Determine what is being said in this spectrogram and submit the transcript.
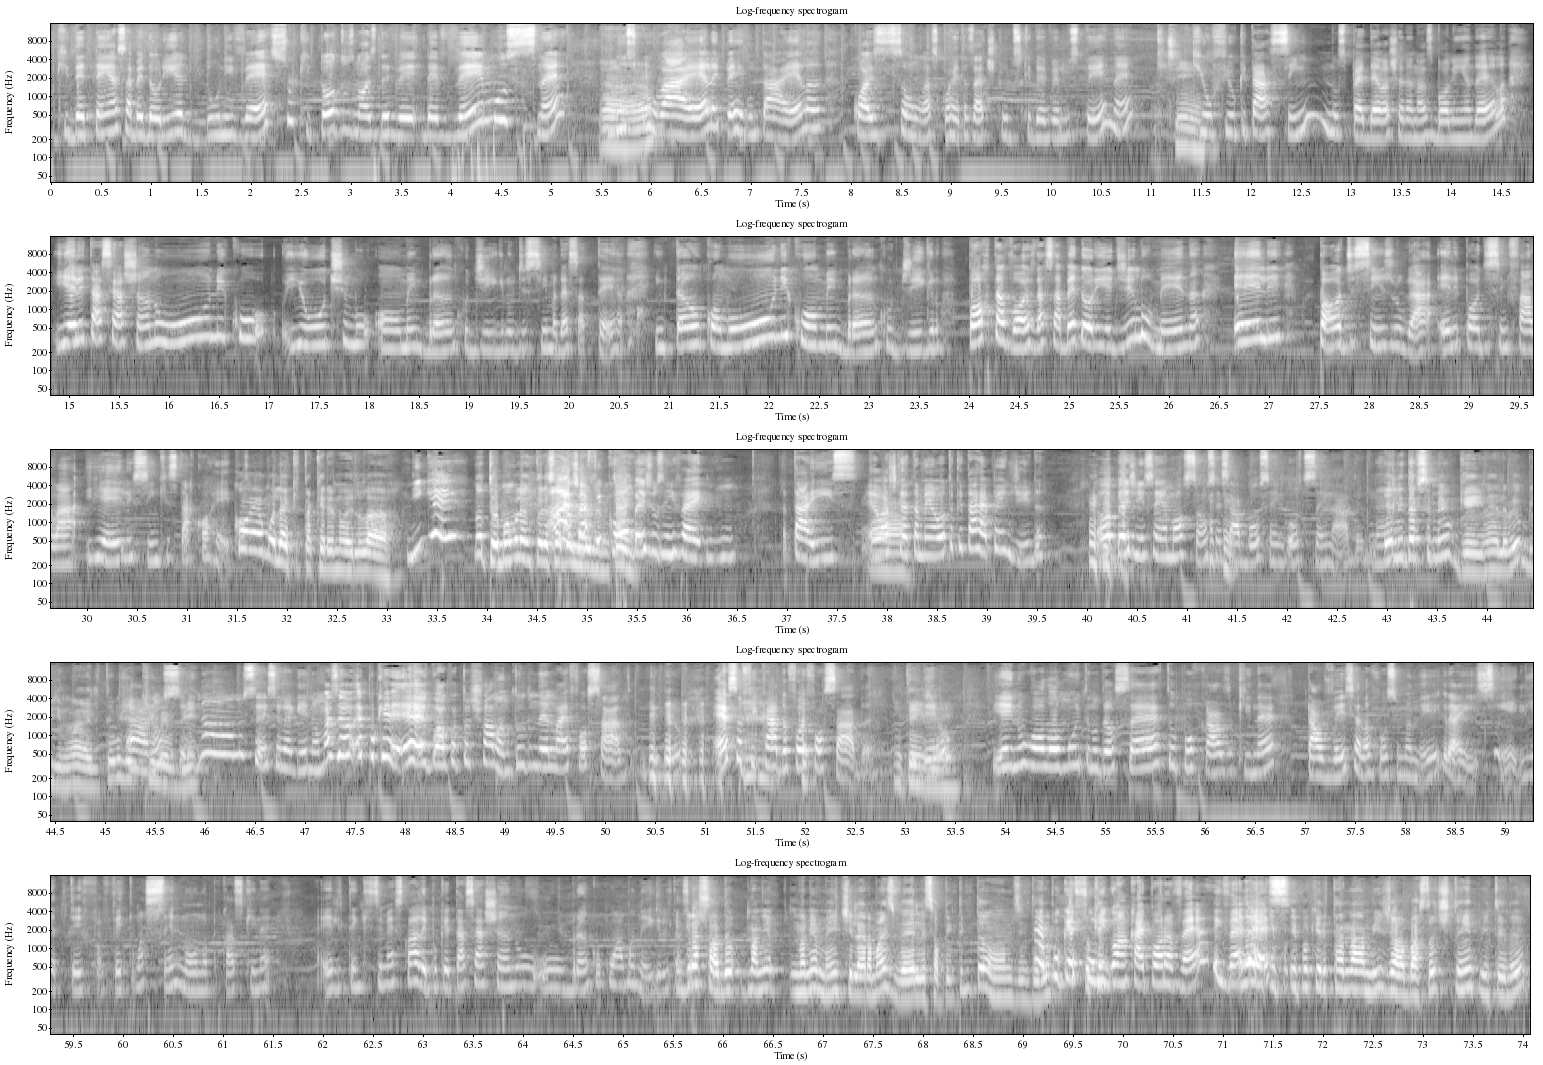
que detém a sabedoria do universo, que todos nós deve- devemos, né? Nos Aham. curvar a ela e perguntar a ela quais são as corretas atitudes que devemos ter, né? Sim. Que o fio que tá assim, nos pés dela, cheirando as bolinhas dela, e ele tá se achando o único e último homem branco digno de cima dessa terra. Então, como o único homem branco digno, porta-voz da sabedoria de Lumena, ele pode sim julgar, ele pode sim falar, e ele sim que está correto. Qual é a mulher que tá querendo ele lá? Ninguém. Não, tem uma mulher interessada Ah, já nele, ficou não um tem? beijozinho, velho. A Thaís. Eu Ah. acho que ela também é outra que tá arrependida. Ô, beijinho sem emoção, sem sabor, sem gosto, sem nada, né? Ele deve ser meio gay, né? Ele é meio bi, não é? Ele tem um Ah, jeitinho não meio sei. bi. Não, não sei se ele é gay, não. Mas eu- é porque é igual que eu tô te falando, tudo nele lá é forçado, entendeu? Essa ficada foi forçada. Entendi. Entendeu? E aí não rolou muito, não deu certo, por causa que, né? Talvez se ela fosse uma negra, aí sim, ele ia ter feito uma cenona, por causa que, né? Ele tem que se mesclar ali, porque ele tá se achando o branco com alma negra. Tá Engraçado, eu- na, minha, na minha mente ele era mais velho, ele só tem 30 anos, entendeu? É porque fuma igual uma caipora velha, Não, envelhece. e, e porque ele tá na mídia há bastante tempo, entendeu?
